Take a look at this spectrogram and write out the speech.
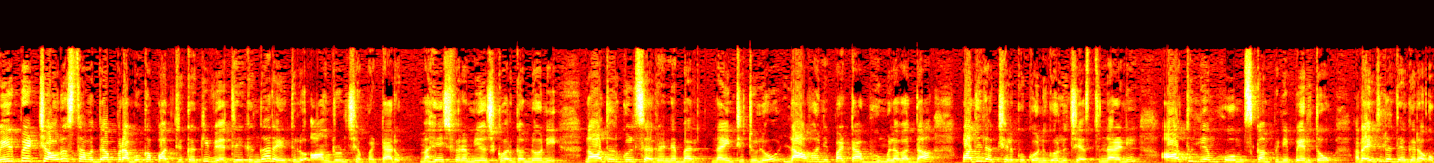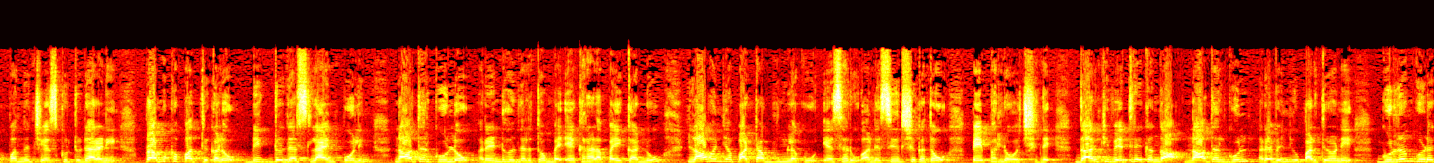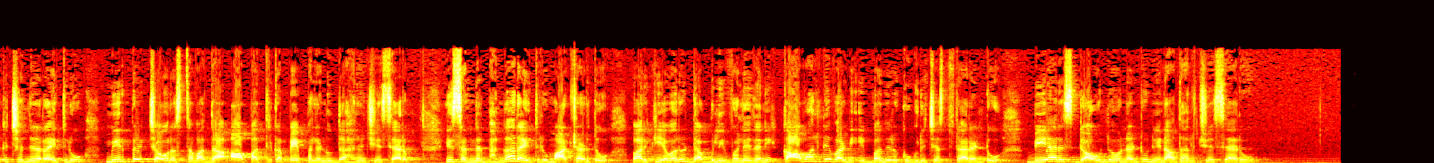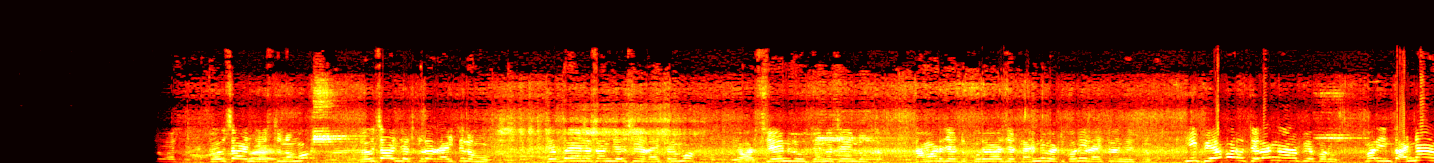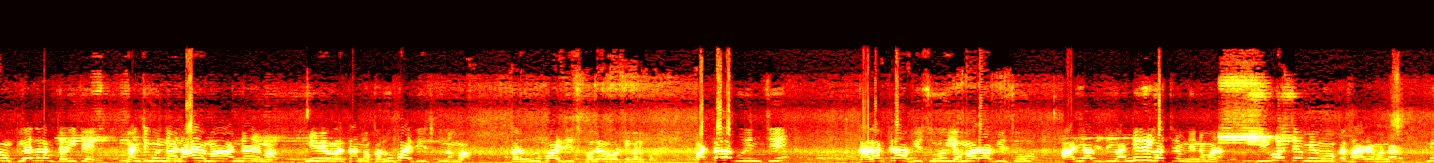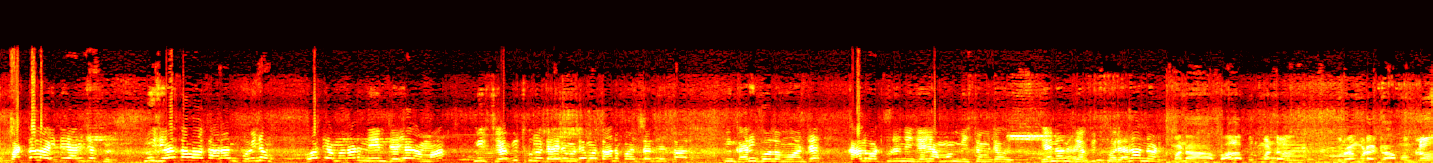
మీర్పేట్ చౌరస్తా వద్ద ప్రముఖ పత్రికకి వ్యతిరేకంగా రైతులు ఆందోళన చేపట్టారు. మహేశ్వరం నియోజకవర్గంలోని నాదర్గుల్ సర్వే నెంబర్ నైన్టీ టూలో లావాని పట్టా భూముల వద్ద పది లక్షలకు కొనుగోలు చేస్తున్నారని ఆతుల్యం హోమ్స్ కంపెనీ పేరుతో రైతుల దగ్గర ఒప్పందం చేసుకుంటున్నారని ప్రముఖ పత్రికలో బిగ్ బ్రదర్స్ ల్యాండ్ పోలింగ్ నాదర్గూల్లో రెండు వందల తొంభై ఎకరాలపై కన్ను లావణ్య పట్టా భూములకు ఎసరు అనే శీర్షికతో పేపర్లో వచ్చింది. దానికి వ్యతిరేకంగా నాదర్గుల్ రెవెన్యూ పరిధిలోని గుర్రంగూడకు చెందిన రైతులు మీర్పేట్ చౌరస్తా వద్ద ఆ పత్రిక పేపర్లను దహనం చేశారు. ఈ సందర్భంగా రైతులు మాట్లాడుతూ వారికి ఎవరూ డబ్బులు ఇవ్వలేదని కావాలనే వారిని ఇబ్బందులకు గురి చేస్తున్నారంటూ బీఆర్ఎస్ డౌన్ డౌన్ అంటూ నినాదాలు చేశారు. వ్యవసాయం చేస్తున్నాము. వ్యవసాయం చేసుకున్న రైతులము. డెబ్బై ఏళ్ళ చేసిన రైతులము. చేన్లు జొన్న చేన్లు టమాటా చెట్లు కూరగాయల చెట్లు అన్నీ పెట్టుకొని రైతులను చేసినాం ఈ పేపరు తెలంగాణ పేపరు. మరి ఇంత అన్యాయం పేదలకు జరిగితే మంచిగా ఉందా? న్యాయమా? అన్యాయమా? మేము ఎవరికన్నా ఒక రూపాయి తీసుకున్నామా? ఒక రూపాయి తీసుకోలే ఒకటి దగ్గరకు? పట్టాల గురించి కలెక్టర్ ఆఫీసు ఎంఆర్ ఆఫీసు ఆడి ఆఫీసు అన్ని తిరిగి వచ్చినాం నిన్న మన తిరిగి వస్తే మేము ఒకసారి ఏమన్నాడు? మీకు పట్టాలు అయితే అని చెప్పాడు. నువ్వు చేస్తావా సార్? అని పోయినాం. పోతే ఏమన్నాడు? నేను చేయనమ్మా. మీరు చేపించుకున్న ధైర్యం ఉంటే మా తాను పైసలు చేస్తారు. నేను గరీబోలము అంటే కాలు పట్టుకుంటే నేను చేయమ్మా మీ ఇష్టం ఉంటే ఏమన్నా అన్నాడు. మన బాలాపూర్ మండల్ గుర్రంగూడ గ్రామంలో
